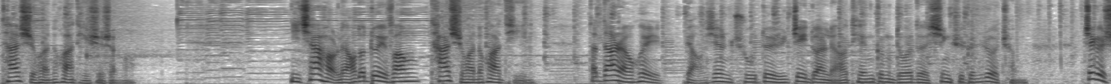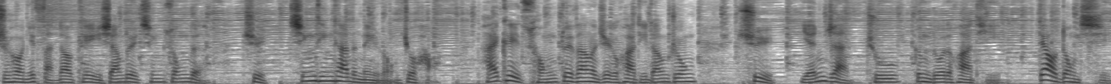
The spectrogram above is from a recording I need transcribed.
他喜欢的话题是什么？你恰好聊的对方他喜欢的话题，他当然会表现出对于这段聊天更多的兴趣跟热忱。这个时候，你反倒可以相对轻松的去倾听他的内容就好，还可以从对方的这个话题当中去延展出更多的话题，调动起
